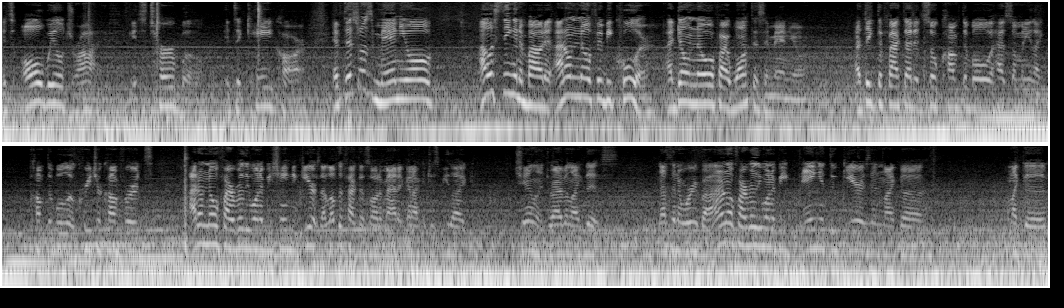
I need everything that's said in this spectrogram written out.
It's all-wheel drive. It's turbo. It's a K car. If this was manual, I was thinking about it. I don't know if it'd be cooler. I don't know if I want this in manual. I think the fact that it's so comfortable, it has so many like comfortable little creature comforts. I don't know if I really want to be changing gears. I love the fact that it's automatic and I could just be like chilling, driving like this. Nothing to worry about. I don't know if I really want to be banging through gears in like a, like a,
